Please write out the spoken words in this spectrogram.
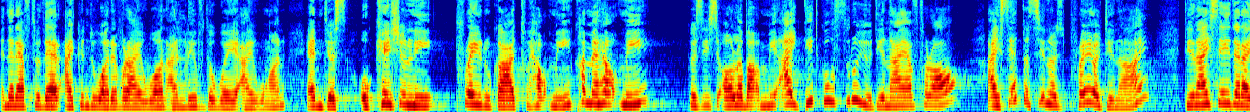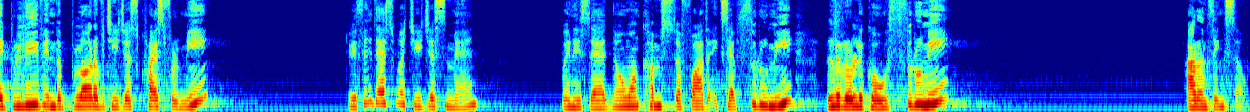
And then after that, I can do whatever I want. I live the way I want, and just occasionally pray to God to help me. Come and help me, because it's all about me. I did go through you, didn't I, after all? I said the sinner's prayer, didn't I? Did I say that I believe in the blood of Jesus Christ for me? Do you think that's what Jesus meant? When he said, No one comes to the Father except through me, literally go through me? I don't think so.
